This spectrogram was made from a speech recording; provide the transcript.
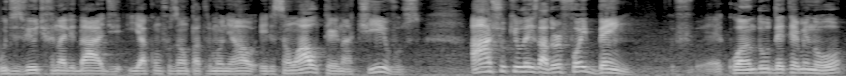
O desvio de finalidade e a confusão patrimonial eles são alternativos, acho que o legislador foi bem é, quando determinou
